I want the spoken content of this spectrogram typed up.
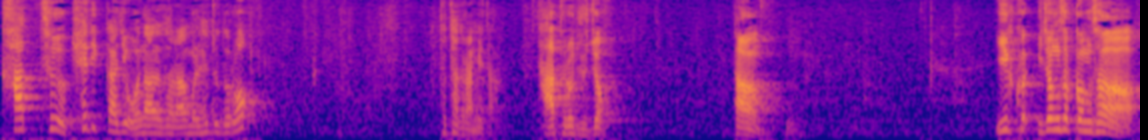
카트, 캐디까지 원하는 사람을 해주도록 부탁을 합니다. 다 들어주죠. 다음 이, 이정석 검사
